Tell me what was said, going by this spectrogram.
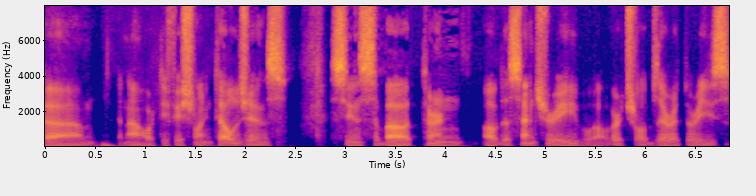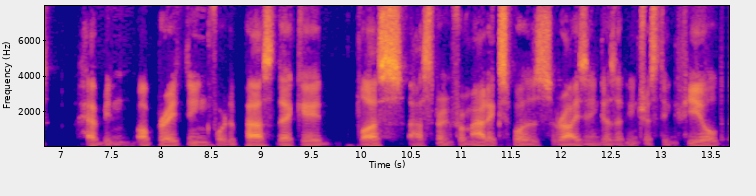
um, and now artificial intelligence since about turn of the century, well, virtual observatories have been operating for the past decade plus. Astroinformatics was rising as an interesting field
